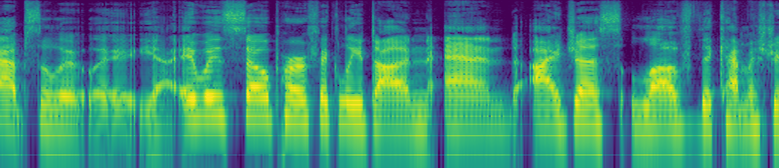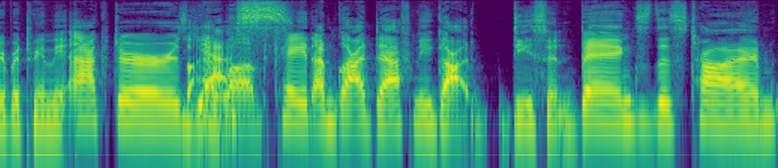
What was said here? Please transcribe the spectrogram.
Absolutely. Yeah. It was so perfectly done. And I just love the chemistry between the actors. Yes. I loved Kate. I'm glad Daphne got decent bangs this time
